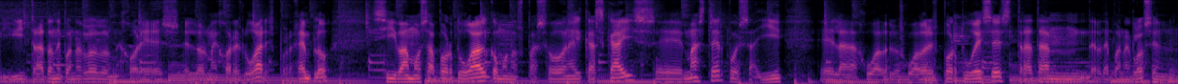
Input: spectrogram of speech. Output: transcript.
y tratan de ponerlos en los mejores, en los mejores lugares. Por ejemplo, si vamos a Portugal, como nos pasó en el Cascais eh, Master, pues allí eh, los jugadores portugueses tratan de, ponerlos en,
